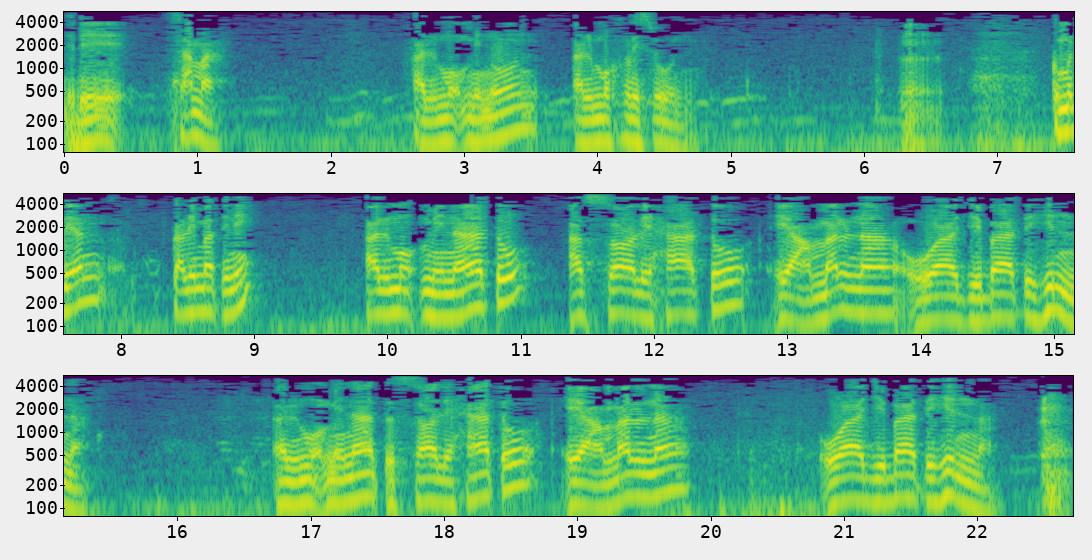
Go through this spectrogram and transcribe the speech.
Jadi sama. Al-mu'minun, al-mukhlisun. Hmm. Kemudian kalimat ini al-mu'minatu as-salihatu ya'malna wajibatihinna. Al-mu'minatu as-salihatu ya'malna wajibatihinna.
